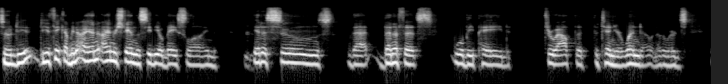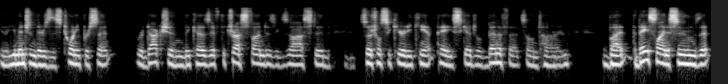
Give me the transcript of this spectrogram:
so do you, do you think, I mean, I, I understand the CBO baseline. Mm-hmm. It assumes that benefits will be paid throughout the, the 10 year window. In other words, you know, you mentioned there's this 20% reduction because if the trust fund is exhausted, mm-hmm. Social Security can't pay scheduled benefits on time. But the baseline assumes that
